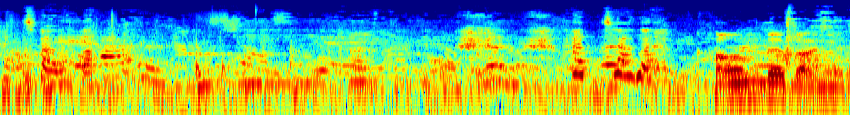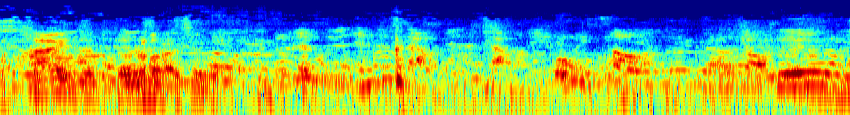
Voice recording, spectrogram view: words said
하찮아. 하찮아. 가운데도 아니고 사이드 뚫어가지고 음.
